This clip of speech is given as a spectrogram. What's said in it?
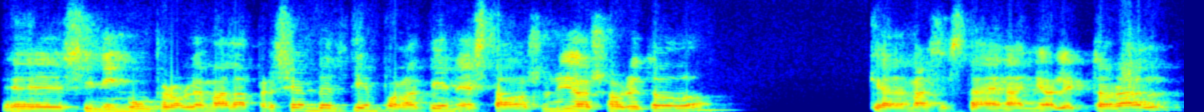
eh, sin ningún problema. La presión del tiempo la tiene Estados Unidos sobre todo, que además está en año electoral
